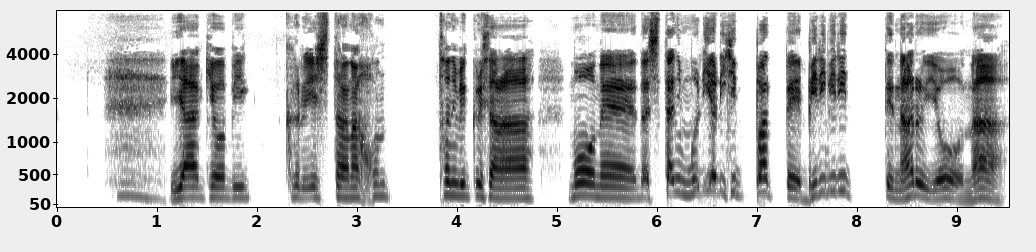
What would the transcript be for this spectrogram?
いや、今日びっくりしたな。本当にびっくりしたな。もうね、下に無理やり引っ張ってビリビリってなるような、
